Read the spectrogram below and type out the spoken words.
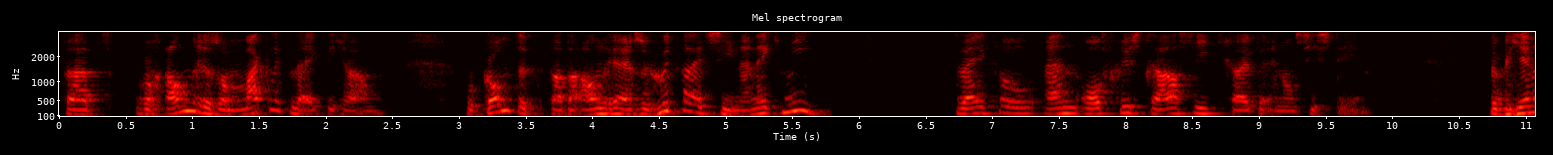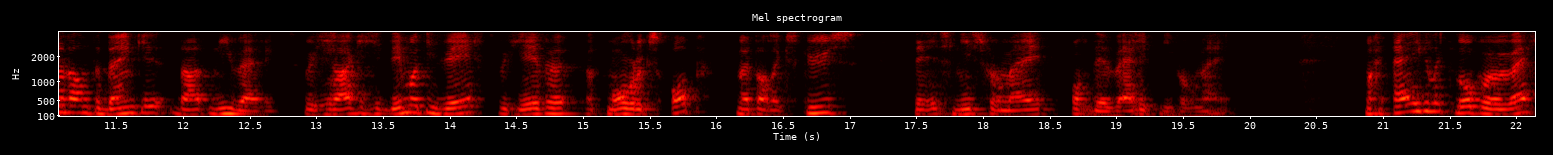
dat het voor anderen zo makkelijk lijkt te gaan? Hoe komt het dat de anderen er zo goed uitzien en ik niet? Twijfel en of frustratie kruipen in ons systeem. We beginnen dan te denken dat het niet werkt. We geraken gedemotiveerd, we geven het mogelijks op met als excuus: dit is niets voor mij of dit werkt niet voor mij. Maar eigenlijk lopen we weg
